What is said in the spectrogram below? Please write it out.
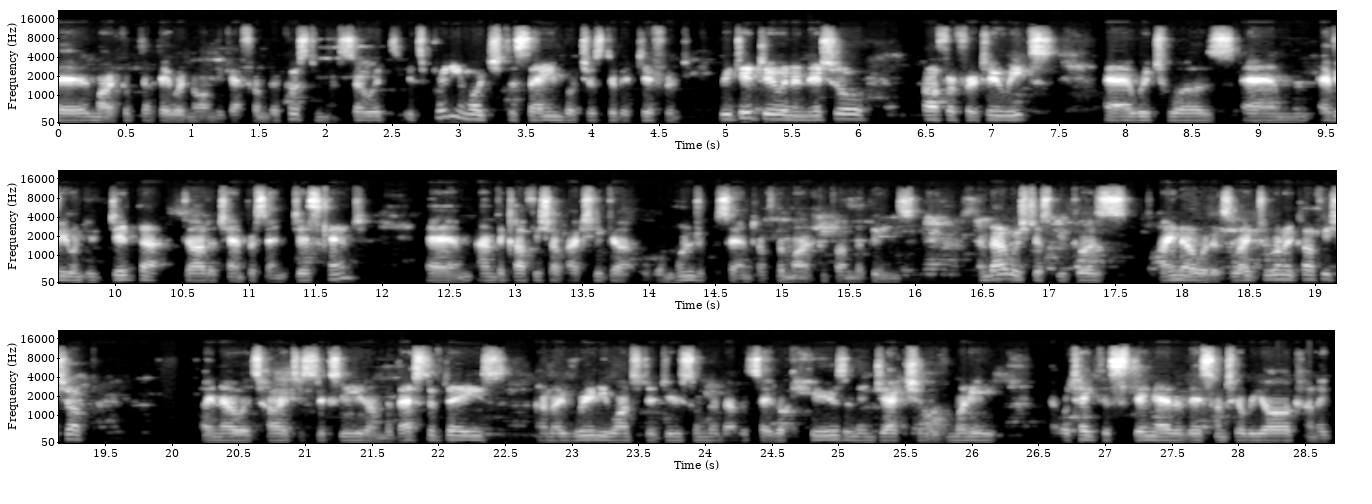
the markup that they would normally get from their customers. So it's it's pretty much the same, but just a bit different. We did do an initial offer for two weeks, uh, which was um, everyone who did that got a 10% discount. Um, and the coffee shop actually got 100% of the markup on the beans. And that was just because I know what it's like to run a coffee shop. I know it's hard to succeed on the best of days, and I really wanted to do something that would say, look, here's an injection of money that will take the sting out of this until we all kind of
